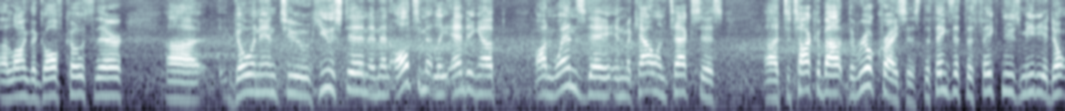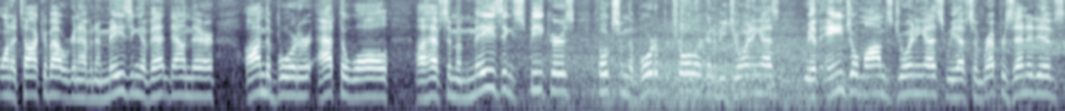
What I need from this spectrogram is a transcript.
along the Gulf Coast there, uh, going into Houston, and then ultimately ending up on Wednesday in McAllen, Texas, uh, to talk about the real crisis, the things that the fake news media don't want to talk about. We're going to have an amazing event down there on the border at the wall. Uh, have some amazing speakers. Folks from the Border Patrol are going to be joining us. We have Angel Moms joining us. We have some representatives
